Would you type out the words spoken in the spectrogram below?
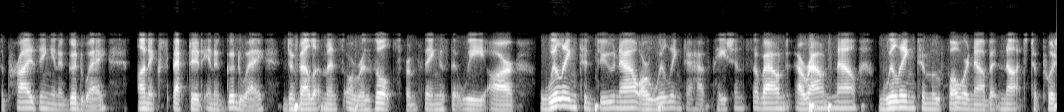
surprising in a good way unexpected in a good way developments or results from things that we are willing to do now or willing to have patience around around now, willing to move forward now, but not to push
